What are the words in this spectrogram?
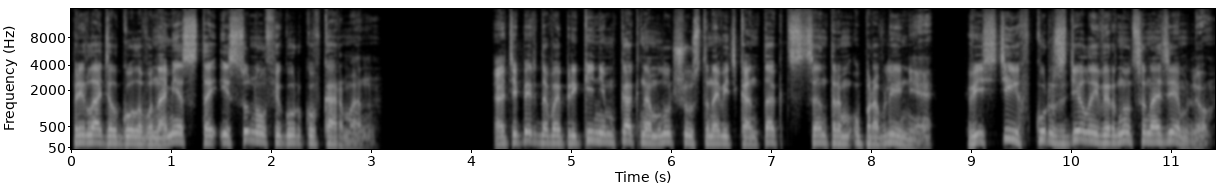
приладил голову на место и сунул фигурку в карман. А теперь давай прикинем, как нам лучше установить контакт с центром управления, ввести их в курс дела и вернуться на Землю.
